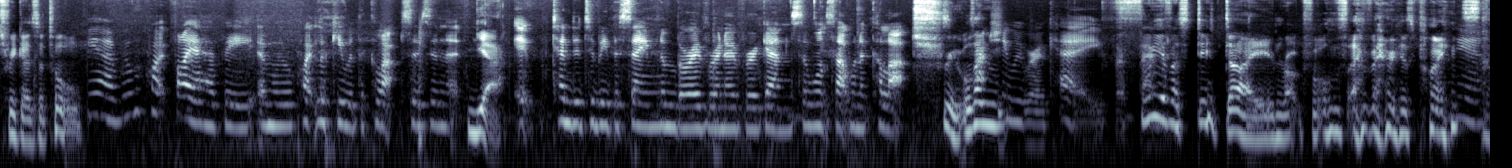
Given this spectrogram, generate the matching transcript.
triggers at all. Yeah, we were quite fire heavy and we were quite lucky with the collapses in that Yeah, it tended to be the same number over and over again. So once that one had collapsed, true. Although actually we were okay for a fair three of us did die in rock falls at various points. Yeah.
